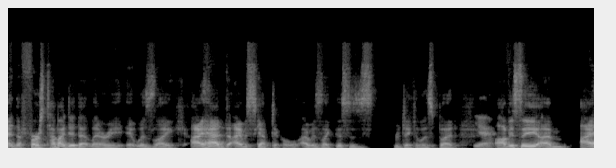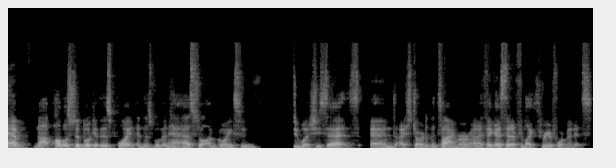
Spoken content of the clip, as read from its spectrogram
And the first time I did that, Larry, it was like I had I was skeptical. I was like, this is ridiculous. But yeah, obviously I'm I have not published a book at this point, and this woman has, so I'm going to do what she says. And I started the timer, and I think I said it for like three or four minutes.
